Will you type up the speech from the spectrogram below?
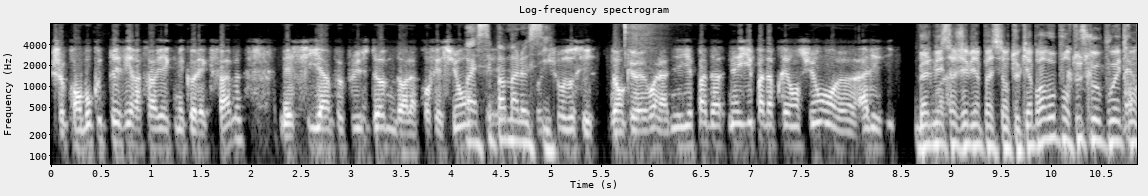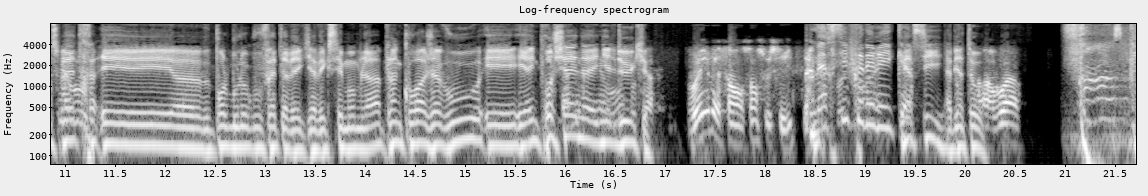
je prends beaucoup de plaisir à travailler avec mes collègues femmes, mais s'il y a un peu plus d'hommes dans la profession, ouais, c'est pas mal aussi. Chose aussi. Donc euh, voilà, n'ayez pas, n'ayez pas d'appréhension, euh, allez-y. Ben, le message est bien passé en tout cas. Bravo pour tout ce que vous pouvez transmettre et euh, pour le boulot que vous faites avec avec ces mômes-là. Plein de courage à vous et, et à une prochaine, Niel Duc. Oui, ben, sans, sans souci. Merci Frédéric. Merci, à bientôt. Au revoir. France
